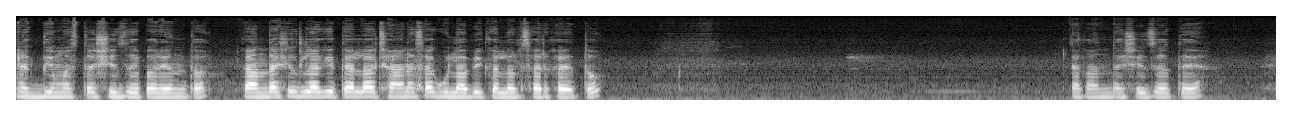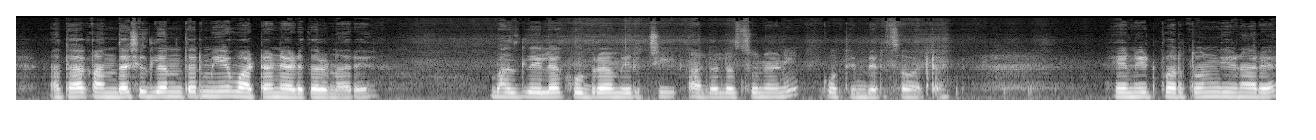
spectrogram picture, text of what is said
अगदी मस्त शिजेपर्यंत. कांदा शिजला की त्याला छान असा गुलाबी कलरसारखा येतो. हा कांदा शिजत आहे. आता कांदा शिजल्यानंतर मी हे वाटण ॲड करणार आहे. भाजलेल्या खोबरा मिरची आलं लसूण आणि कोथिंबीरचं वाटण. हे नीट परतून घेणार आहे.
